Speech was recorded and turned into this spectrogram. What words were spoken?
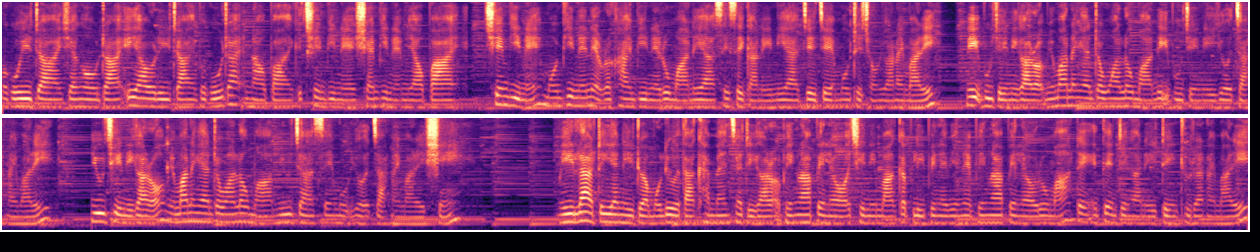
မကွေးတိုင်းရန်ကုန်တိုင်းအေရဝတီတိုင်းပဲခူးတိုင်းအနောက်ပိုင်းကချင်ပြည်နယ်ရှမ်းပြည်နယ်မြောက်ပိုင်းချင်းပြည်နယ်မွန်ပြည်နယ်နဲ့ရခိုင်ပြည်နယ်တို့မှာနေရာစိတ်စိတ်ကနေနေရာကျဲကျဲမိုးထချုံရွာနိုင်ပါတယ်။နေ့အပူချိန်တွေကတော့မြန်မာနိုင်ငံတဝန်းလုံးမှာနေ့အပူချိန်တွေရောကျနိုင်ပါတယ်။မြူချိန်တွေကတော့မြန်မာနိုင်ငံတဝန်းလုံးမှာမြူကျဆင်းမှုရောကျနိုင်ပါတယ်ရှင်။ မေလတရက်နေ့အတွက်မိုးလေဝသခန့်မှန်းချက်တွေကတော့ဘင်္ဂလားပင်လယ်အော်အခြေအနေမှာကပလီပင်လယ်ပြင်နဲ့ဘင်္ဂလားပင်လယ်အော်တို့မှာတိမ်အထင်တင်ကနေတိမ်ထူထပ်နိုင်ပါတယ်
